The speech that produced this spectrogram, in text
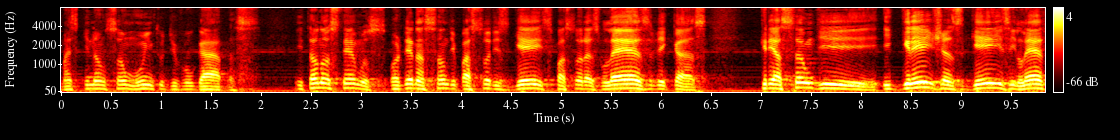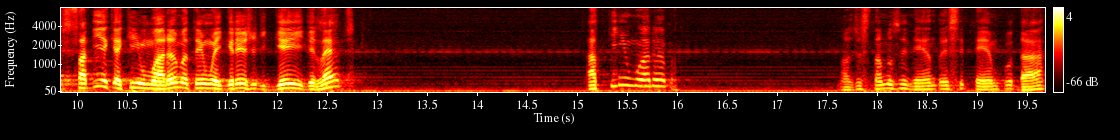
mas que não são muito divulgadas. Então nós temos ordenação de pastores gays, pastoras lésbicas, criação de igrejas gays e lésbicas. Sabia que aqui em Umuarama tem uma igreja de gay e de lésbica? Aqui em Umuarama. Nós estamos vivendo esse tempo da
